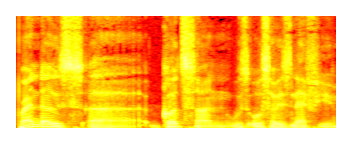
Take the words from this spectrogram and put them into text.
Brando's uh, godson was also his nephew.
